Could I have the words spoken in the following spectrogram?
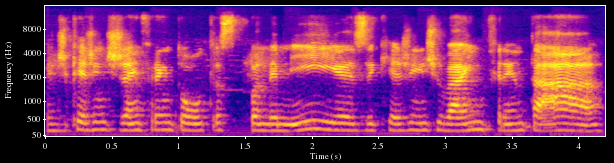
de que a gente já enfrentou outras pandemias e que a gente vai enfrentar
